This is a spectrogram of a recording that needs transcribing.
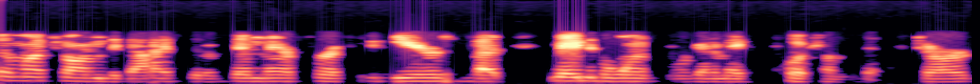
so much on the guys that have been there for a few years, but maybe the ones that we're going to make a push on the depth chart.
